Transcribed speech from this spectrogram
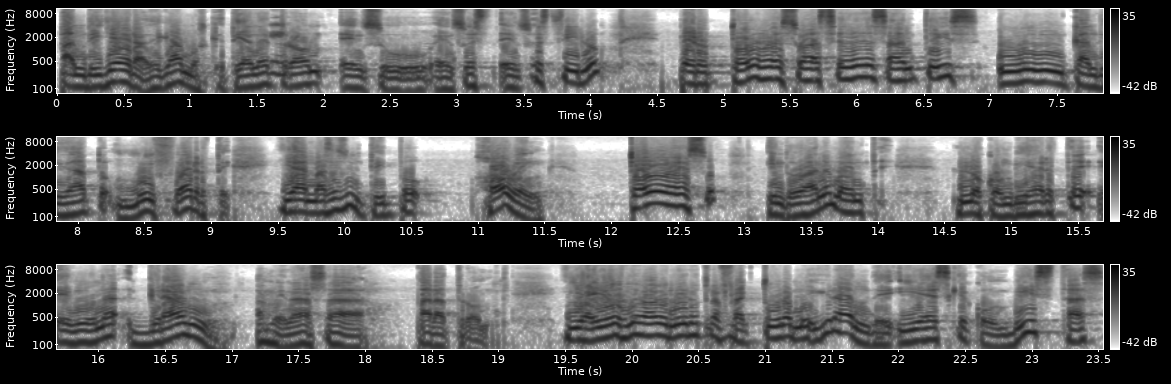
pandillera, digamos, que tiene Trump en su, en, su, en su estilo, pero todo eso hace de DeSantis un candidato muy fuerte. Y además es un tipo joven todo eso, indudablemente, lo convierte en una gran amenaza para Trump. Y ahí es donde va a venir otra fractura muy grande, y es que con vistas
